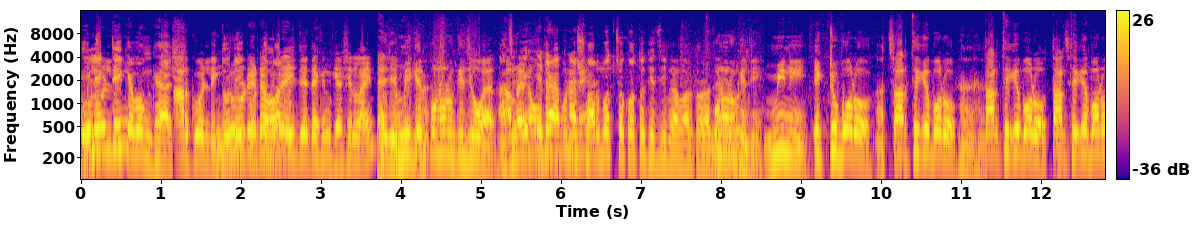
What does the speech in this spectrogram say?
ইলেকট্রিক এবং গ্যাস আর কোয়েল্ডিং এটা হবে এই যে দেখেন গ্যাসের লাইন এই যে মিগের 15 কেজি ওয়্যার আচ্ছা, আমরা এটা এটা আপনার সর্বোচ্চ কত কেজি ব্যবহার করা যায়? 15 কেজি। মিনি। একটু বড় আচ্ছা। তার থেকে বড় হ্যাঁ, হ্যাঁ। তার থেকে বড় তার থেকে বড়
